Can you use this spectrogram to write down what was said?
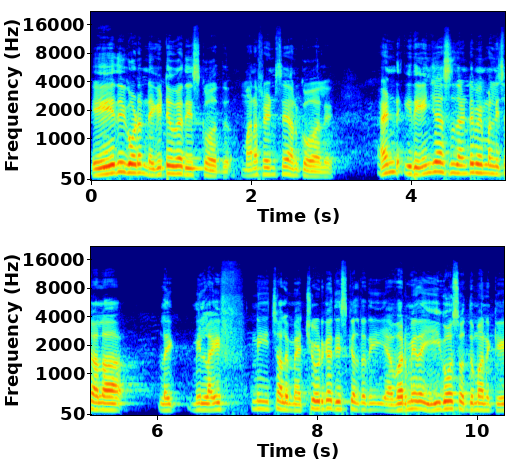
ఏది కూడా నెగిటివ్గా తీసుకోవద్దు. మన ఫ్రెండ్సే అనుకోవాలి. అండ్ ఇది ఏం చేస్తుందంటే మిమ్మల్ని చాలా లైక్ మీ లైఫ్ని చాలా మెచ్యూర్డ్గా తీసుకెళ్తుంది. ఎవరి మీద ఈగోస్ వద్దు మనకి.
